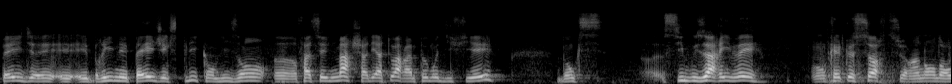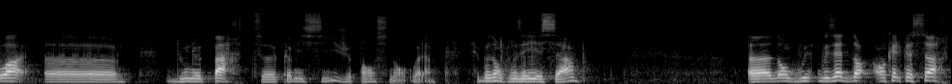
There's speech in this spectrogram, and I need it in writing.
Page et, et, Brin et Page expliquent en disant, euh, enfin c'est une marche aléatoire un peu modifiée. Donc si vous arrivez en quelque sorte sur un endroit euh, d'où ne partent, euh, comme ici, je pense, non, voilà. Supposons que vous ayez ça. donc vous, êtes en quelque sorte,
